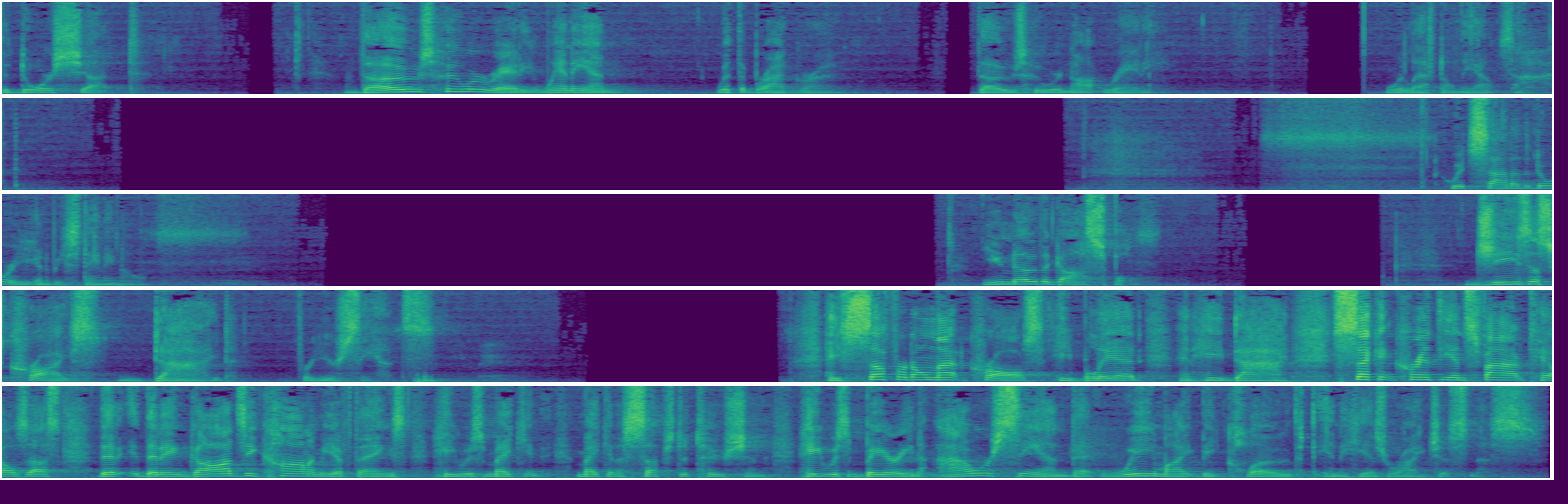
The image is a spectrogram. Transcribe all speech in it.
The door shut. Those who were ready went in with the bridegroom. Those who were not ready were left on the outside. Which side of the door are you going to be standing on? You know the gospel. Jesus Christ died for your sins. He suffered on that cross, he bled, and he died. 2 Corinthians 5 tells us that, that in God's economy of things, he was making, making a substitution. He was bearing our sin that we might be clothed in his righteousness.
